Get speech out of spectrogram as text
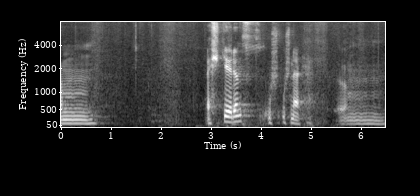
Um, ještě jeden, už, už ne. Um,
